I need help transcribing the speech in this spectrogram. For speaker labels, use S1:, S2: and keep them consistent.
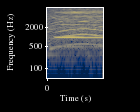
S1: good.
